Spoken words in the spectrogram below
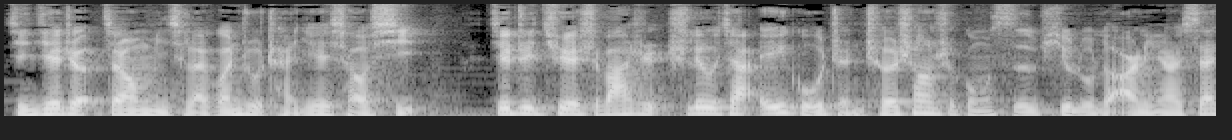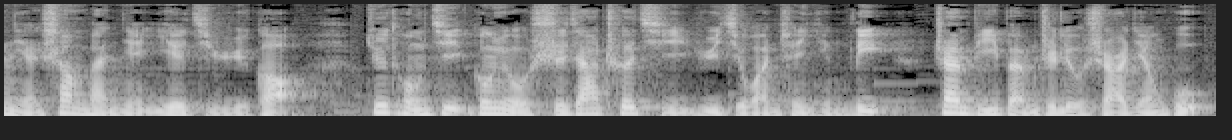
紧接着，再让我们一起来关注产业消息。截至七月十八日，十六家 A 股整车上市公司披露了二零二三年上半年业绩预告。据统计，共有十家车企预计完成盈利，占比百分之六十二点五。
